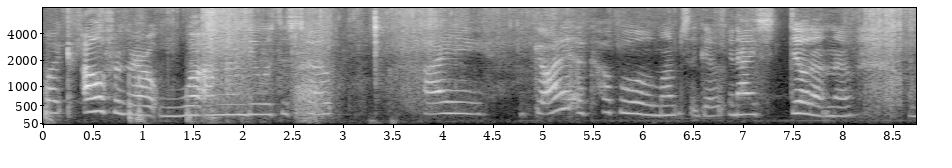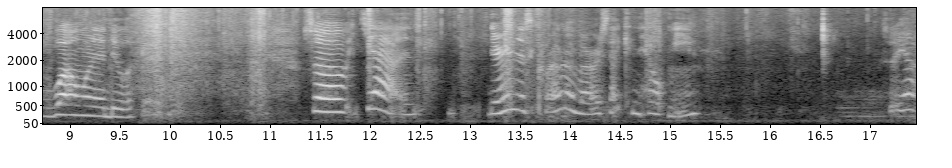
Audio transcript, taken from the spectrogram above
Like, I'll figure out what I'm going to do with this soap. I got it a couple months ago, and I still don't know what I want to do with it. So, yeah, during this coronavirus, that can help me. So yeah.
